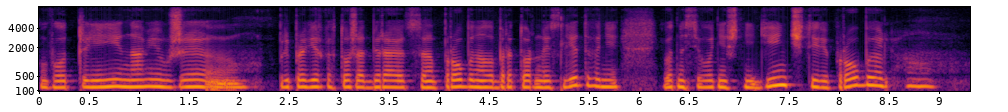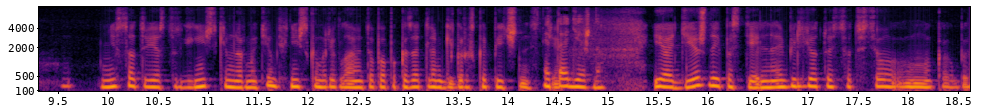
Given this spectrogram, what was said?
Вот, и нами уже э, при проверках тоже отбираются пробы на лабораторные исследования. И вот на сегодняшний день четыре пробы не соответствует гигиеническим нормативам, техническому регламенту по показателям гигроскопичности. Это одежда. И одежда, и постельное белье. То есть вот все мы как бы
